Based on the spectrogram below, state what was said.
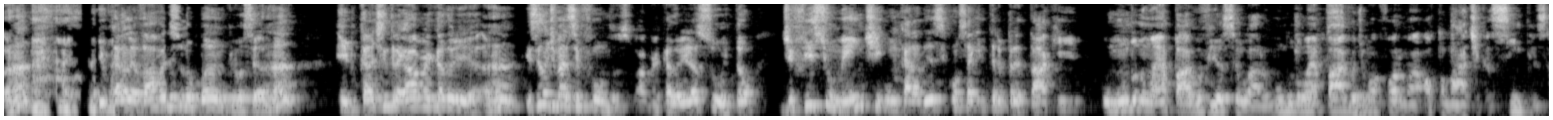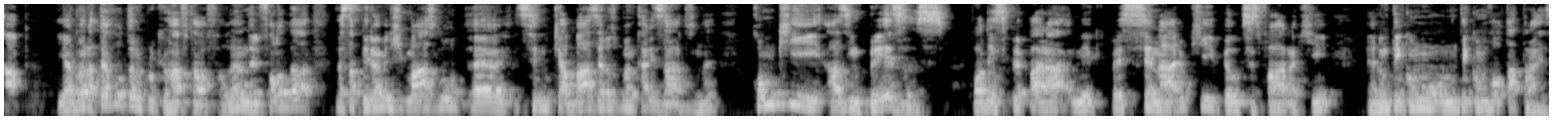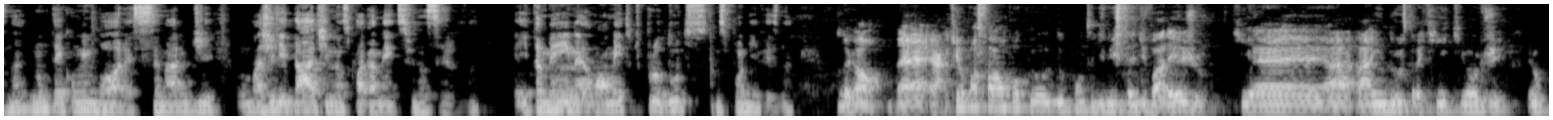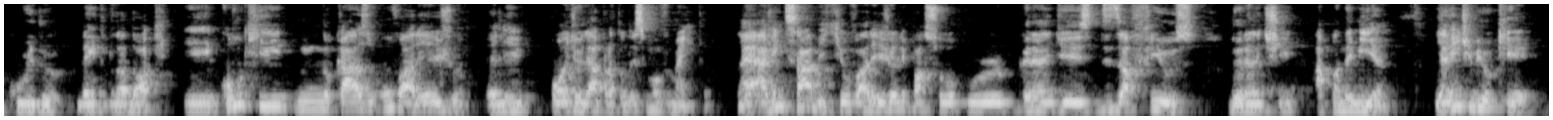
E o cara levava isso no banco, e você, aham? e o cara te entregava a mercadoria. Uhum. E se não tivesse fundos? A mercadoria era sua. Então, dificilmente um cara desse consegue interpretar que o mundo não é pago via celular, o mundo não é pago de uma forma automática, simples, rápida. E agora, até voltando para o que o Rafa estava falando, ele falou da, dessa pirâmide de Maslow, é, sendo que a base era os bancarizados, né? Como que as empresas podem se preparar meio que para esse cenário que, pelo que vocês falaram aqui, é, não, tem como, não tem como voltar atrás, né? Não tem como ir embora esse cenário de uma agilidade nos pagamentos financeiros, né? E também, né, um aumento de produtos disponíveis, né? Legal. É, aqui eu posso falar um pouco do ponto de vista de varejo, que é a, a indústria aqui que hoje eu cuido dentro da DOC, e como que, no caso, um varejo, ele pode olhar para todo esse movimento. Né? A gente sabe que o varejo ele passou por grandes desafios durante a pandemia. E a gente viu que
